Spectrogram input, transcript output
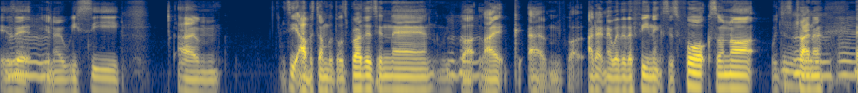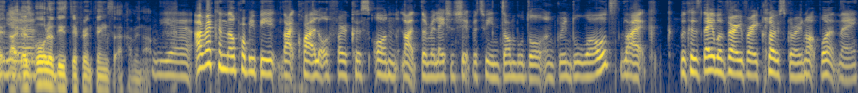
Is it Mm. you know we see, um, see Albus Dumbledore's brothers in there. We've got Mhm. like um, we've got I don't know whether the Phoenix is Fawkes or not. We're just trying to. Mm, Mm. Like, there's all of these different things that are coming up. Yeah, I reckon there'll probably be like quite a lot of focus on like the relationship between Dumbledore and Grindelwald, like because they were very very close growing up, weren't they?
